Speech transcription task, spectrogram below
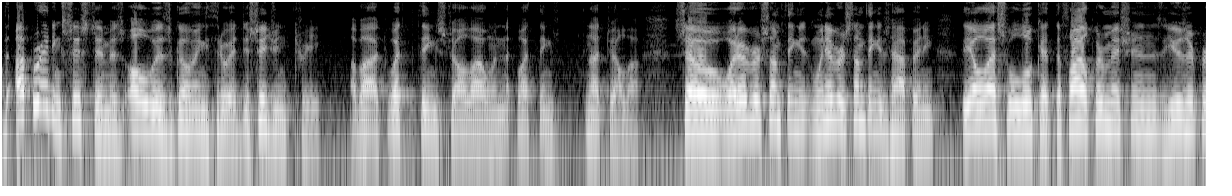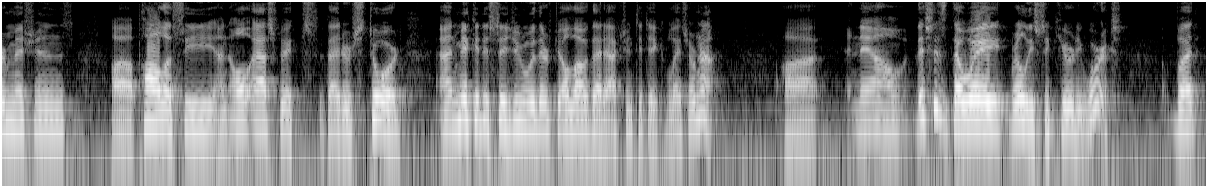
the operating system is always going through a decision tree about what things to allow and what things not to allow. So whatever something, whenever something is happening, the OS will look at the file permissions, the user permissions, uh, policy, and all aspects that are stored and make a decision whether to allow that action to take place or not. Uh, now, this is the way really security works. But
